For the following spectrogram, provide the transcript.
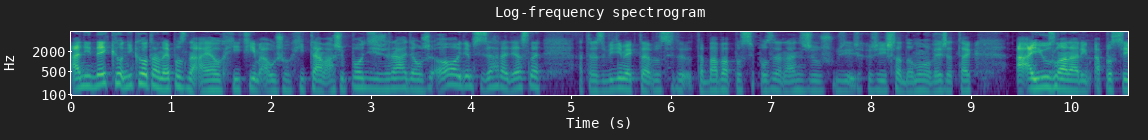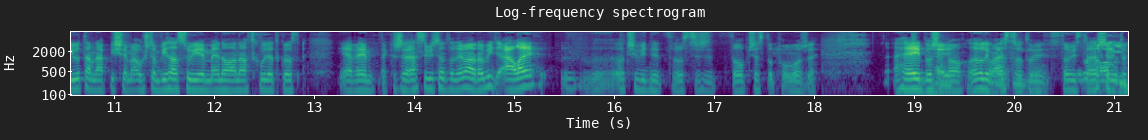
Ani nikoho, nikoho tam nepozná a ja ho chytím a už ho chytám a že pôjdeš hrať a on, že o, idem si zahrať, jasné. A teraz vidím, jak tá, proste, tá baba proste pozera na že už akože išla domov, vieš, a tak. A aj ju zlanarím a proste ju tam napíšem a už tam vyhlasujem meno a na chudiatko, ja viem, takže asi by som to nemal robiť, ale očividne to proste, že to občas to pomôže. Hej, bože, Hej, no, levely majstrov, to mi, to mi strašne... To...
